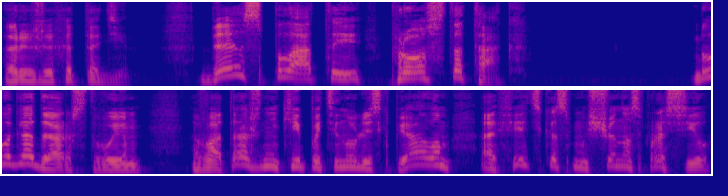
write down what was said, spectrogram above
рыжий хаттадин. «Без платы, просто так». «Благодарствуем». Ватажники потянулись к пиалам, а Федька смущенно спросил.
